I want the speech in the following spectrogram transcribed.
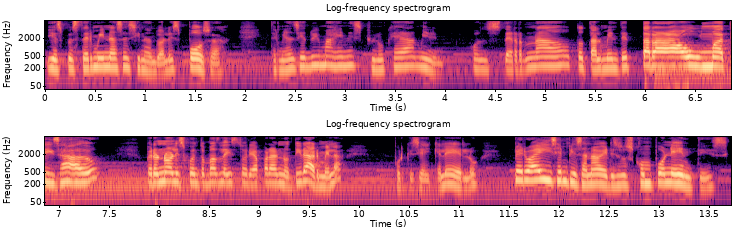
y después termina asesinando a la esposa. Terminan siendo imágenes que uno queda, miren, consternado, totalmente traumatizado, pero no les cuento más la historia para no tirármela, porque sí hay que leerlo, pero ahí se empiezan a ver esos componentes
